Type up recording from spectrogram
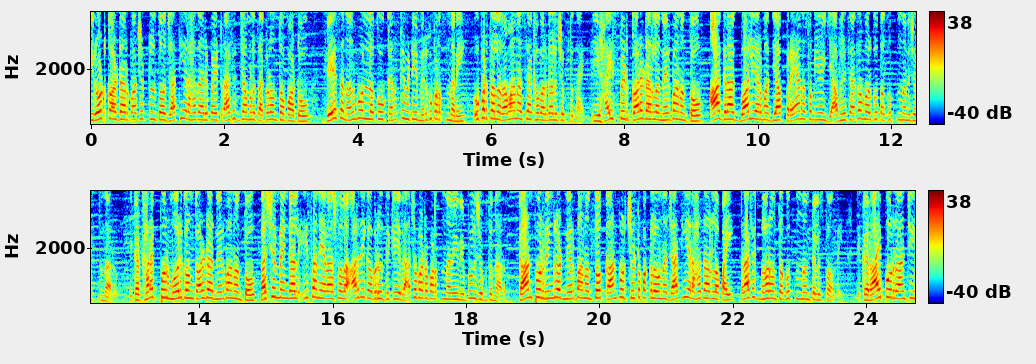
ఈ రోడ్ కారిడార్ ప్రాజెక్టులతో జాతీయ రహదారిపై ట్రాఫిక్ జాములు తగ్గడంతో పాటు దేశ నలుమూలలకు కనెక్టివిటీ మెరుగుపడుతుందని ఉపరితల రవాణా శాఖ వర్గాలు చెబుతున్నాయి. ఈ హై స్పీడ్ కారిడార్ల నిర్మాణంతో ఆగ్రా గ్వాలియర్ మధ్య ప్రయాణ సమయం యాభై శాతం వరకు తగ్గుతుందని చెబుతున్నారు. ఇక నాగ్పూర్ మోరిగాం కారిడార్ నిర్మాణంతో పశ్చిమ బెంగాల్ ఈశాన్య రాష్ట్రాల ఆర్థిక అభివృద్ధికి రాచబాట పడుతుందని నిపుణులు చెబుతున్నారు. కాన్పూర్ రింగ్ రోడ్ నిర్మాణంతో కాన్పూర్ చుట్టుపక్కల ఉన్న జాతీయ రహదారులపై ట్రాఫిక్ భారం తగ్గుతుందని తెలుస్తోంది. ఇక Raipur Ranchi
